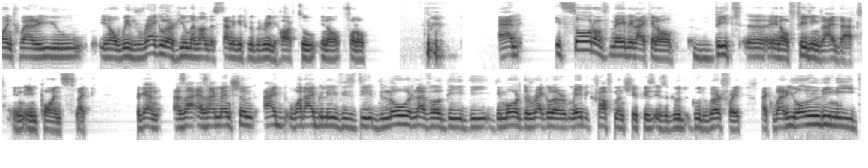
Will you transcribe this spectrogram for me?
point where you you know with regular human understanding it will be really hard to you know follow. And it's sort of maybe like you know bit uh, you know feeling like that in, in points. Like again as i as i mentioned i what i believe is the the lower level the the the more the regular maybe craftsmanship is, is a good good word for it. Like where you only need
